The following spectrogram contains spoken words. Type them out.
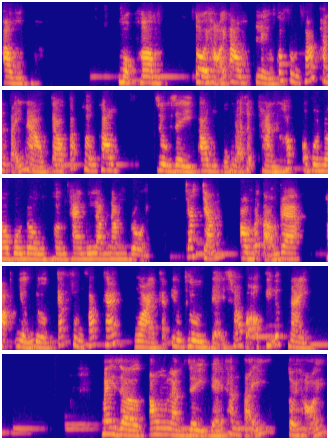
ông một hôm tôi hỏi ông liệu có phương pháp thanh tẩy nào cao cấp hơn không dù gì ông cũng đã thực hành hấp Ho'oponopono hơn 25 năm rồi chắc chắn ông đã tạo ra hoặc nhận được các phương pháp khác ngoài cách yêu thương để xóa bỏ ký ức này. Bây giờ ông làm gì để thanh tẩy? Tôi hỏi.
